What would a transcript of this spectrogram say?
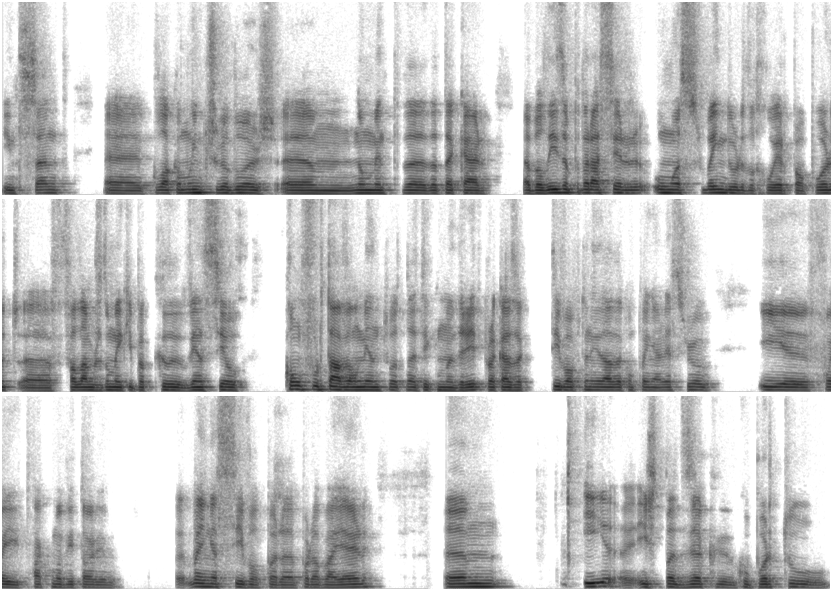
interessante, uh, coloca muitos jogadores um, no momento de, de atacar a baliza poderá ser um osso bem duro de roer para o Porto. Uh, falamos de uma equipa que venceu confortavelmente o Atlético Madrid. Por acaso tive a oportunidade de acompanhar esse jogo e uh, foi de facto uma vitória bem acessível para, para o Bayern. Um, e isto para dizer que, que, o Porto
